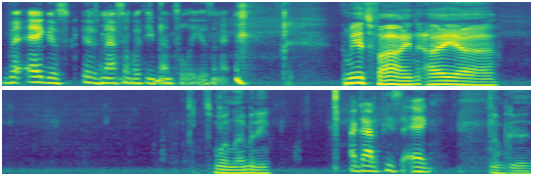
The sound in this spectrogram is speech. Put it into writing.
The egg is is messing with you mentally, isn't it? I mean, it's fine. I. uh more lemony. I got a piece of egg. I'm good.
